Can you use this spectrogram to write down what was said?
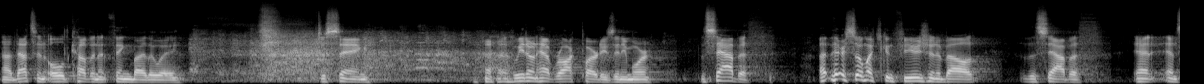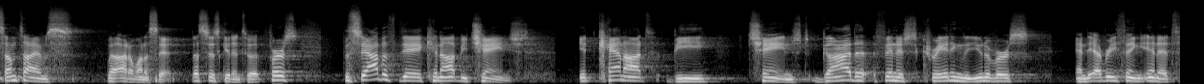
Uh, that's an old covenant thing, by the way. just saying. we don't have rock parties anymore. The Sabbath. Uh, there's so much confusion about the Sabbath. And, and sometimes, well, I don't want to say it. Let's just get into it. First, the Sabbath day cannot be changed. It cannot be changed. God finished creating the universe and everything in it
